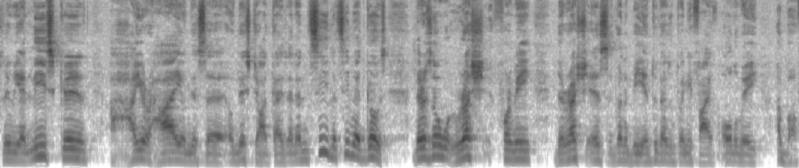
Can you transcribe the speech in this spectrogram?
so that we at least created a higher high on this uh, on this chart, guys. And then see, let's see where it goes. There is no rush for me. The rush is going to be in 2025 all the way above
